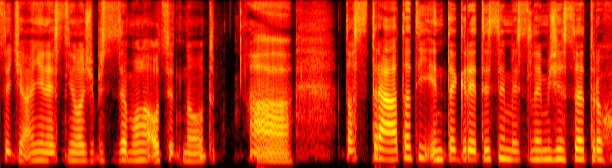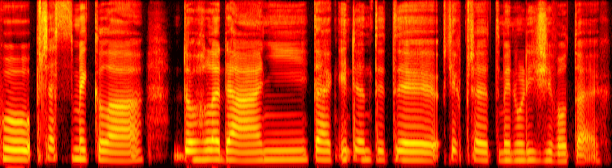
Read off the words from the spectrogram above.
se ti ani nesnilo, že by si se mohla ocitnout. A ta ztráta té integrity si myslím, že se trochu přesmykla do hledání té identity v těch předminulých životech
